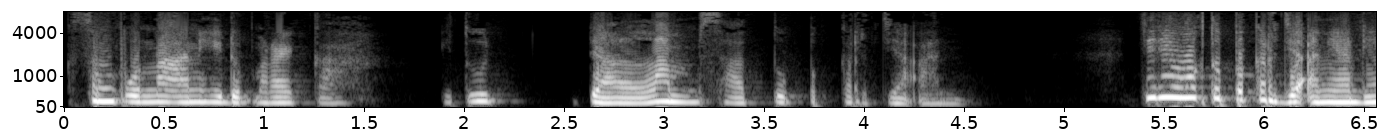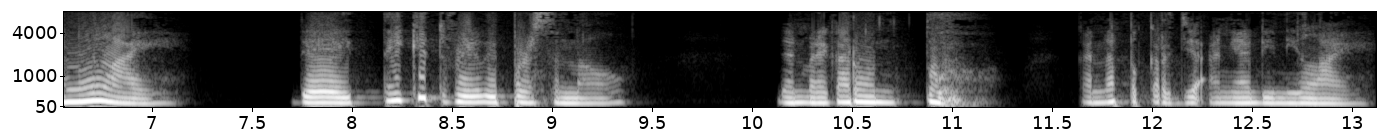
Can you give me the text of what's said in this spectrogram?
kesempurnaan hidup mereka itu dalam satu pekerjaan. Jadi waktu pekerjaannya dinilai, they take it really personal, dan mereka runtuh karena pekerjaannya dinilai.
